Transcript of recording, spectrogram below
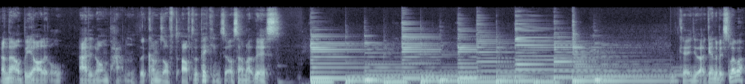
and that'll be our little added on pattern that comes off after the picking. So it'll sound like this. Okay, do that again a bit slower.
